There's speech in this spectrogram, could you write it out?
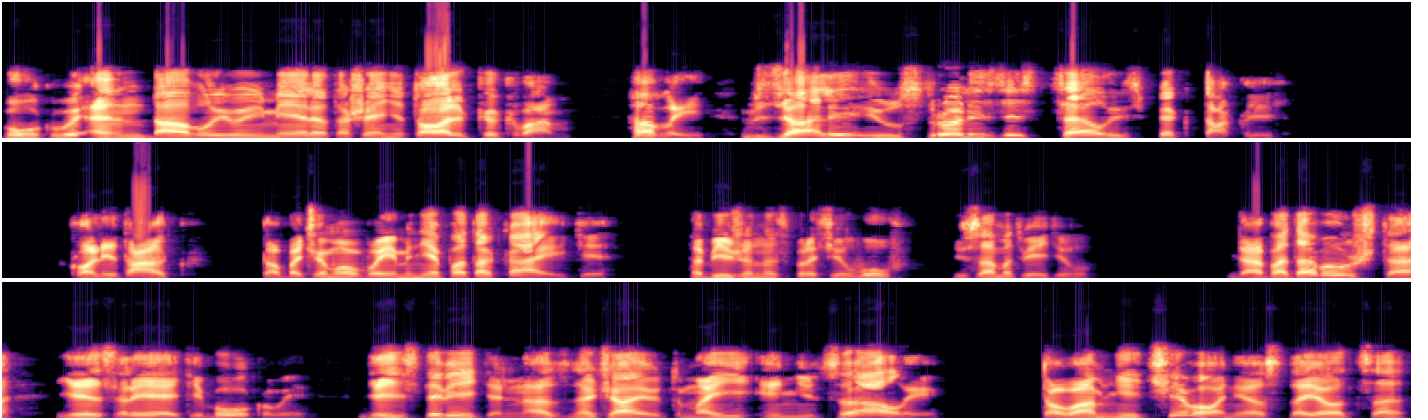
Буквы NW имели отношение только к вам. А вы взяли и устроили здесь целый спектакль». «Коли так, то почему вы мне потакаете?» — обиженно спросил Вулф и сам ответил. «Да потому что, если эти буквы действительно означают мои инициалы, то вам ничего не остается,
